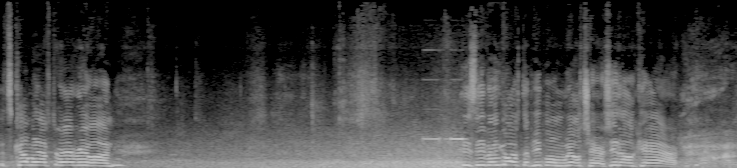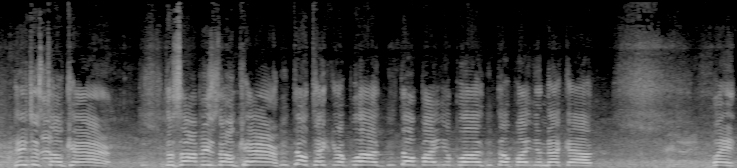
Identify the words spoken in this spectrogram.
It's coming after everyone. He's even going after people in wheelchairs. He don't care. He just don't care. The zombies don't care. They'll take your blood. They'll bite your blood. They'll bite your neck out. Wait,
